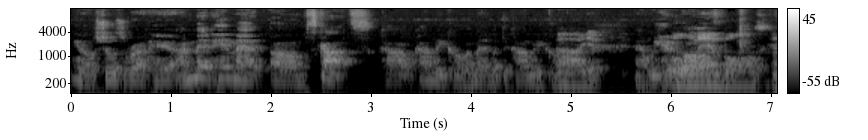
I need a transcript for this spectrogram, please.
you know shows around here. I met him at um Scott's Co- Comedy Co. I met him at the Comedy Co. Ah, yep. and we hit Old man balls. Yeah,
